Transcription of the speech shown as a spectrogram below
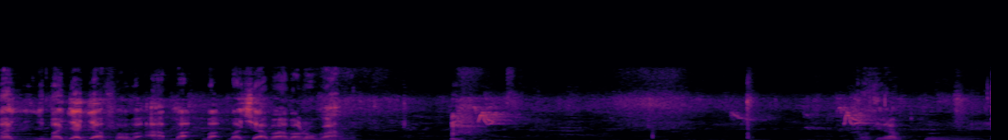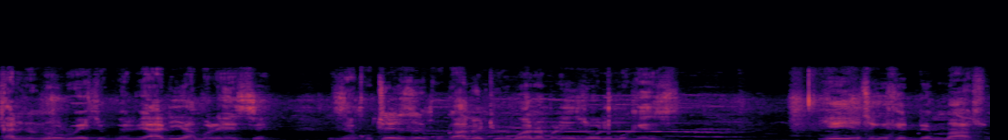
ba- bajjajjaffe ba- ba- ba- bakyaba abaloganga okiraba kale no n'olwekyo gwe byali yamuleese nze nkuteeze nkugambe nti omwana mulenzi oli mugezi. Ye yeetegekedde mu maaso.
